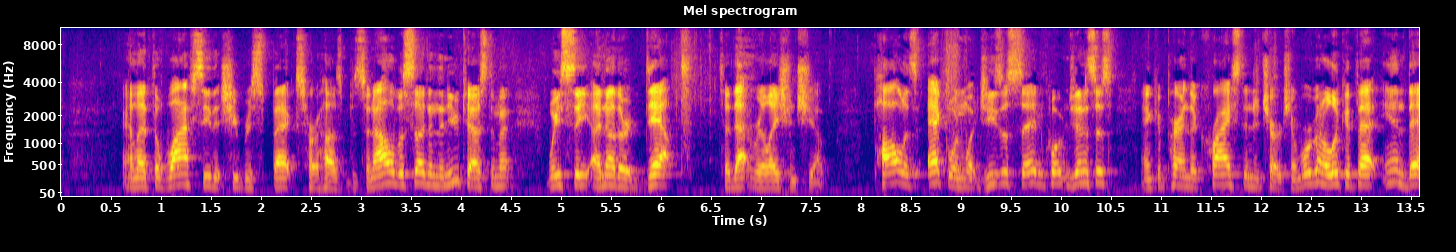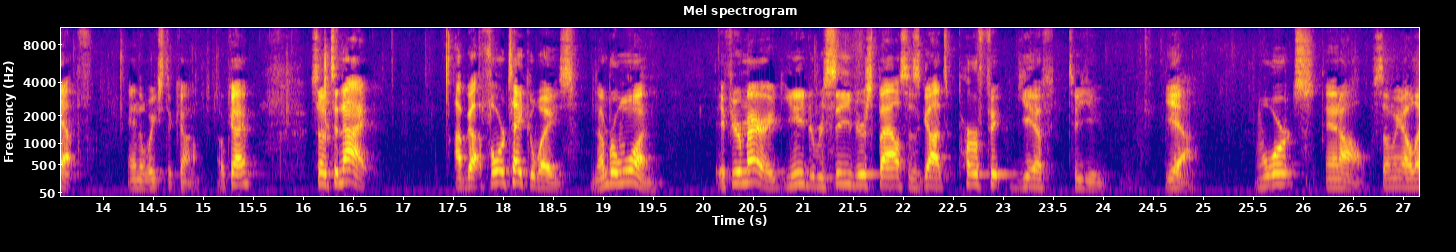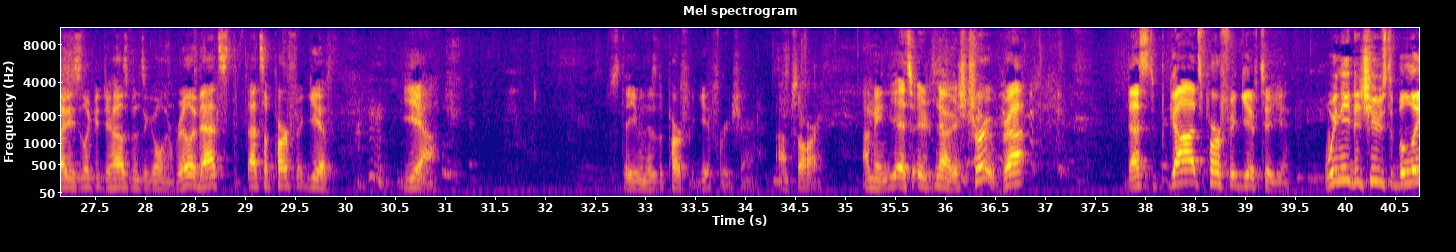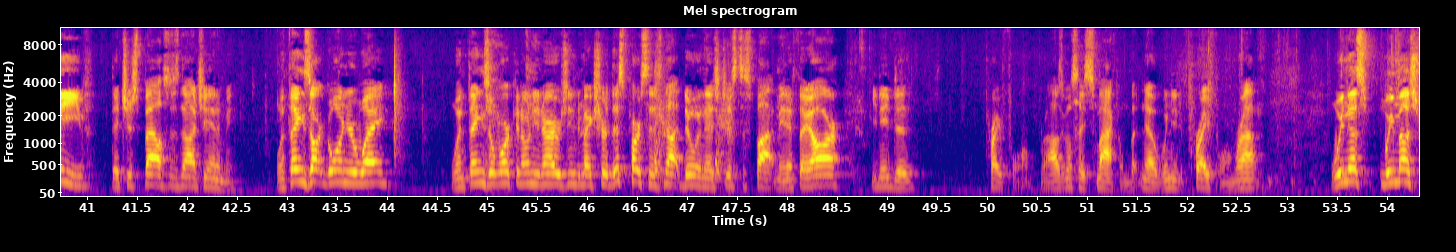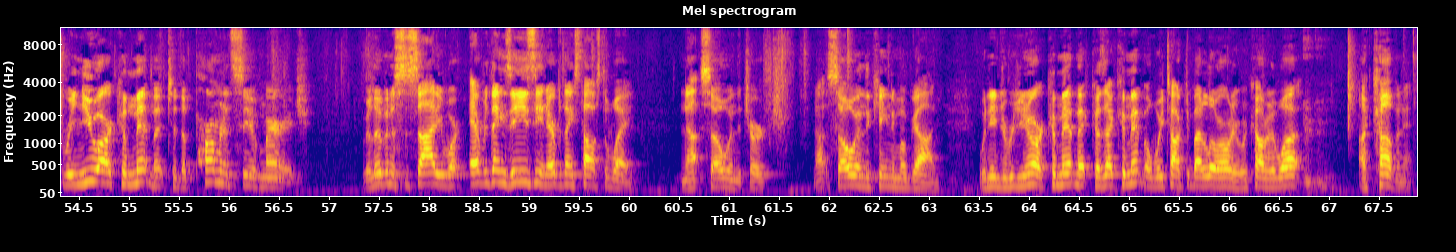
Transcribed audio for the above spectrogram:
and let the wife see that she respects her husband. So now all of a sudden in the New Testament, we see another depth to that relationship. Paul is echoing what Jesus said in quoting Genesis and comparing the Christ and the church. And we're going to look at that in depth in the weeks to come. Okay? So tonight, I've got four takeaways. Number one, if you're married, you need to receive your spouse as God's perfect gift to you. Yeah, warts and all. Some of y'all ladies look at your husbands and going, "Really? That's that's a perfect gift." Yeah. Stephen is the perfect gift for you, Sharon. I'm sorry. I mean, it's, it, no, it's true, right? That's God's perfect gift to you. We need to choose to believe that your spouse is not your enemy. When things aren't going your way, when things are working on your nerves, you need to make sure this person is not doing this just to spite me. And if they are, you need to pray for them. I was going to say smack them, but no, we need to pray for them, right? We must, we must renew our commitment to the permanency of marriage. We live in a society where everything's easy and everything's tossed away. Not so in the church, not so in the kingdom of God. We need to renew our commitment because that commitment we talked about a little earlier, we called it what? A covenant,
